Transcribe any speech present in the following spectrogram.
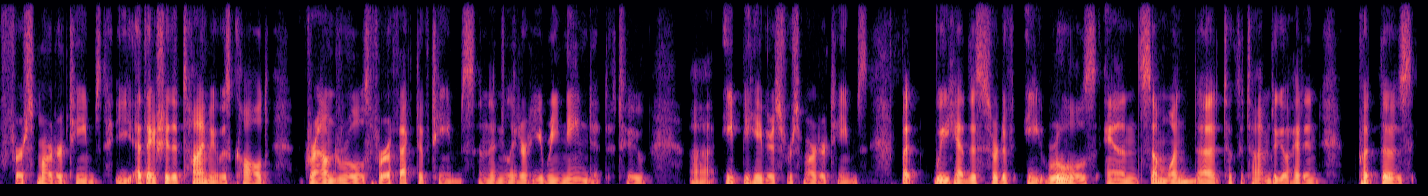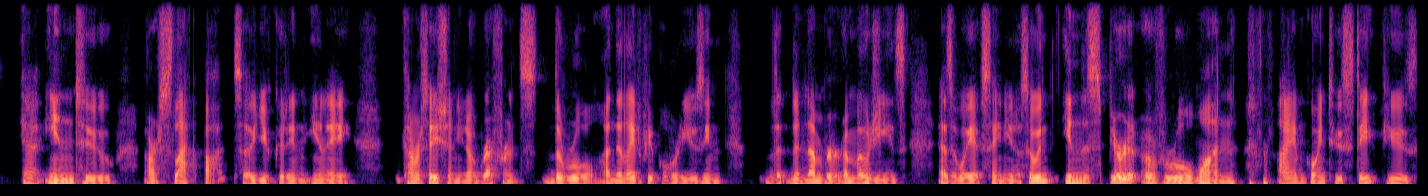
for Smarter Teams. At actually, at the time, it was called ground rules for effective teams. And then later he renamed it to uh, eight behaviors for smarter teams. But we had this sort of eight rules, and someone uh, took the time to go ahead and put those uh, into our Slack bot. So you could, in in a conversation, you know, reference the rule, and then later people were using the, the number emojis as a way of saying, you know, so in, in the spirit of rule one, I am going to state views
